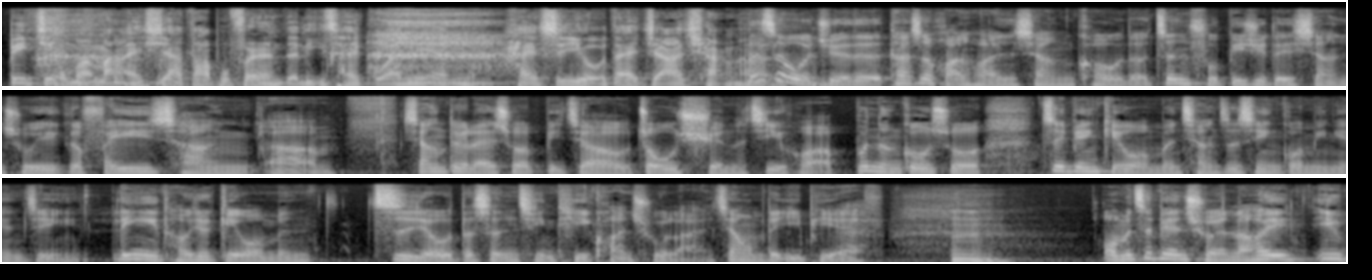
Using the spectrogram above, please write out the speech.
毕竟我们马来西亚大部分人的理财观念 还是有待加强啊。但是我觉得它是环环相扣的，政府必须得想出一个非常呃相对来说比较周全的计划，不能够说这边给我们强制性国民年金，另一头就给我们自由的申请提款出来，像我们的 EPF，嗯。我们这边存，然后又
